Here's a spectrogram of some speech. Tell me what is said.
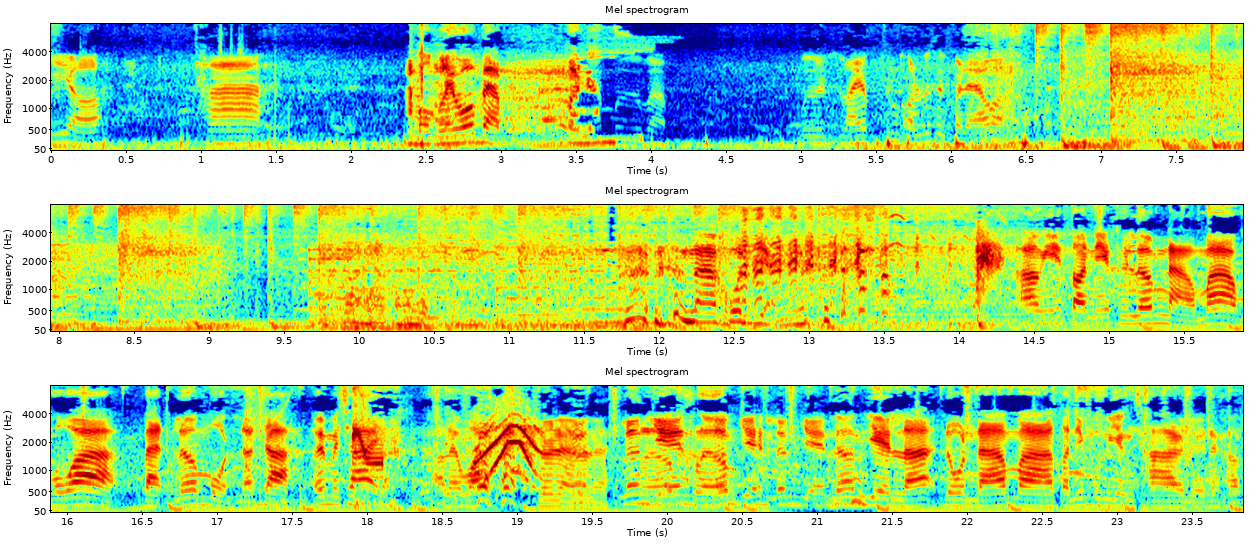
นี่เหรอ ชา บอกเลยว่าแบบตอนนี้มือแบบ มือไลฟ์ทุกความรู้สึกไปแล้วอะหน้าโคตรแหยง เลยเอางี้ตอนนี้คือเริ่มหนาวมากเพราะว่าแบตเริ่มหมดแล้วจ้ะ เอ้ยไม่ใช่ อะไรวะเริ่มเย็น เคลิ้เริ่ม มเย็น เริ่มเย็น เริ่มเย็นแล้วโดนน้ำมาตอนนี้มือยังชาอยู่เลยนะครับ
